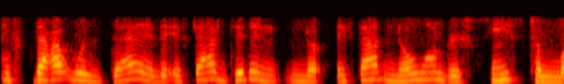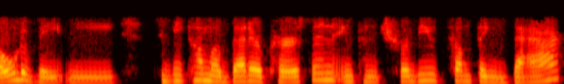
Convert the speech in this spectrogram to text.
if that was dead, if that didn't, if that no longer ceased to motivate me to become a better person and contribute something back,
